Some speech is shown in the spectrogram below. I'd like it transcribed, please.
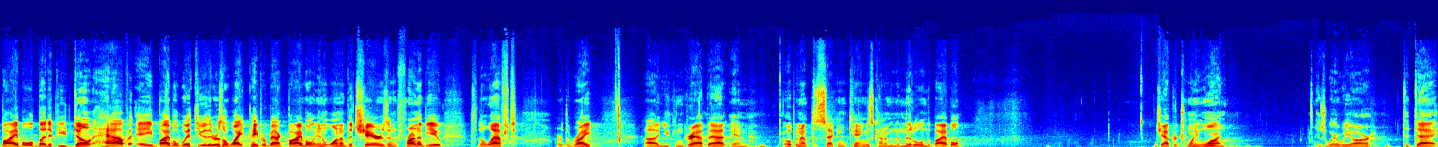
Bible, but if you don't have a Bible with you, there is a white paperback Bible in one of the chairs in front of you, to the left or the right. Uh, you can grab that and open up to Second Kings, kind of in the middle of the Bible. Chapter 21 is where we are today.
